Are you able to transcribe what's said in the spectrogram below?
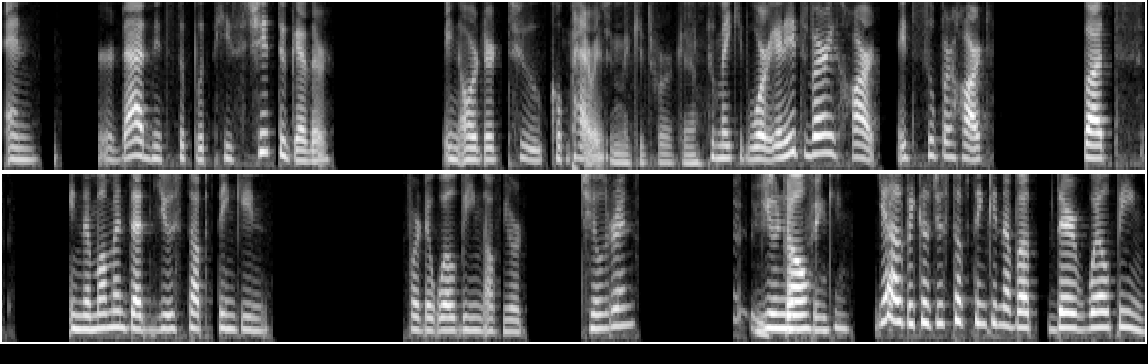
and her dad needs to put his shit together in order to compare it To make it work. Yeah. to make it work and it's very hard it's super hard but in the moment that you stop thinking for the well-being of your children uh, You stop know- thinking. Yeah because you stop thinking about their well-being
